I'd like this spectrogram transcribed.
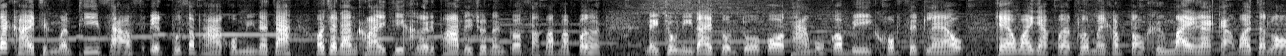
จะขายถึงวันที่ 31 พฤษภาคมนี้นะจ๊ะ เพราะฉะนั้นใครที่เคยพลาดในช่วงนั้นก็สามารถมาเปิด ในช่วงนี้ได้ส่วนตัวก็ทางผมก็มีครบเซตแล้ว แค่ว่าอยากเปิดเพิ่มไหมคำตอบคือไม่ฮะกะว่าจะรอ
